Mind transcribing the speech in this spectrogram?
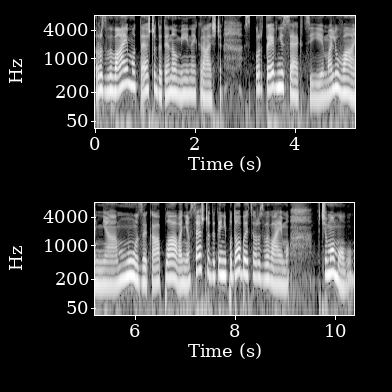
Розвиваємо те, що дитина вміє найкраще. Спортивні секції, малювання, музика, плавання, все, що дитині подобається, розвиваємо. Вчимо мову.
